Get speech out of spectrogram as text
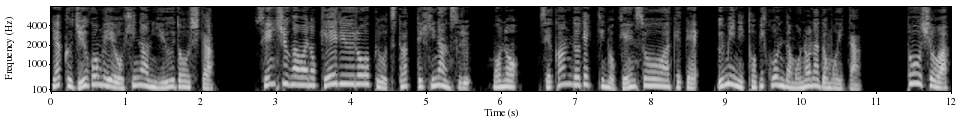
約15名を避難誘導した。船首側の渓流ロープを伝って避難する者、セカンドデッキの幻想を開けて、海に飛び込んだ者などもいた。当初は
